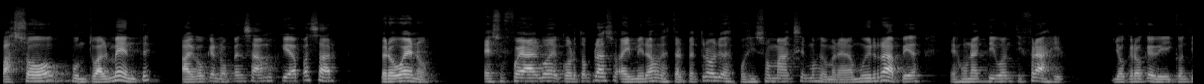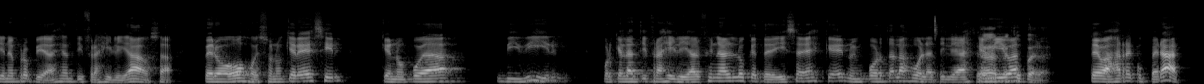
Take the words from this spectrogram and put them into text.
pasó puntualmente, algo que no pensábamos que iba a pasar, pero bueno, eso fue algo de corto plazo. Ahí mira dónde está el petróleo, después hizo máximos de manera muy rápida, es un activo antifrágil. Yo creo que Bitcoin tiene propiedades de antifragilidad, o sea, pero ojo, eso no quiere decir que no pueda vivir, porque la antifragilidad al final lo que te dice es que no importa las volatilidades Se que vivas, te vas a recuperar.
